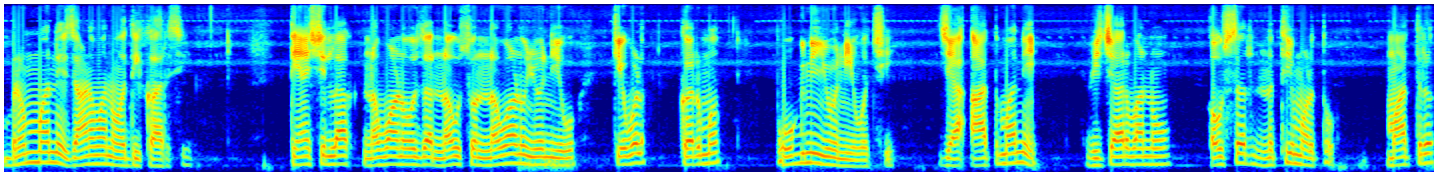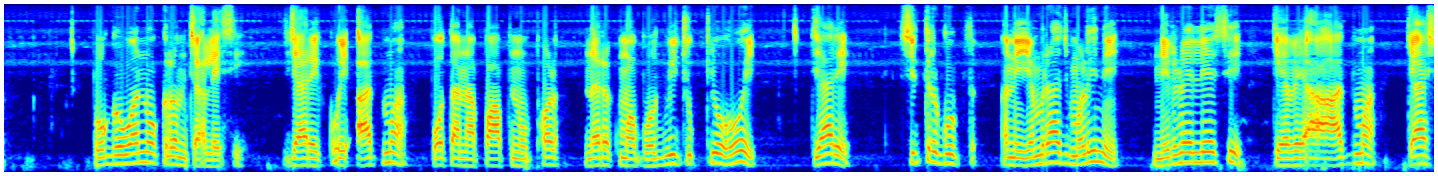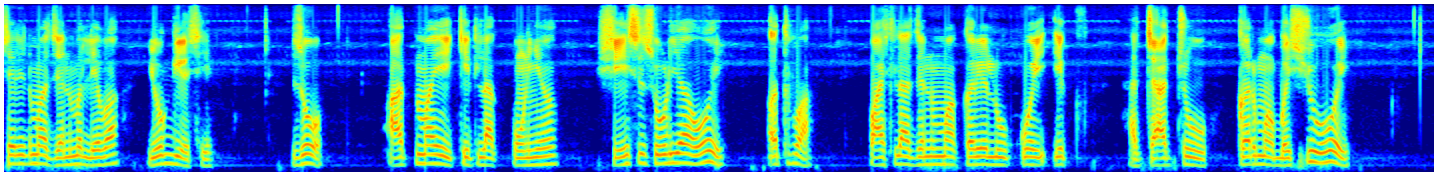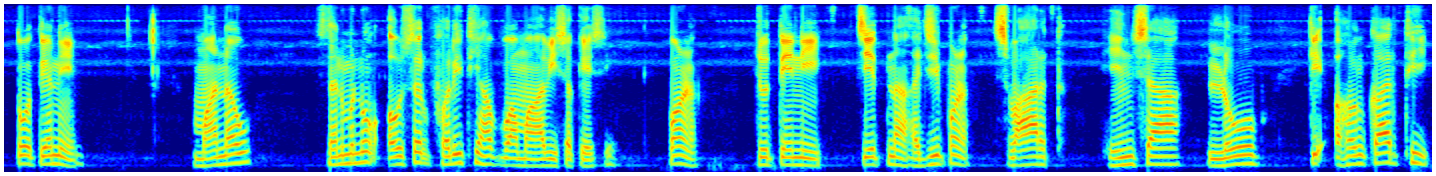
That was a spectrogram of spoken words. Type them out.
બ્રહ્માને જાણવાનો અધિકાર છે. ત્યાંશી લાખ નવ્વાણું હજાર નવસો નવ્વાણું યોનિઓ કેવળ કર્મ ભોગની યોનિઓ છે. જ્યાં આત્માને વિચારવાનો અવસર નથી મળતો, માત્ર ભોગવવાનો ક્રમ ચાલે છે. જ્યારે કોઈ આત્મા પોતાના પાપનું ફળ નરકમાં ભોગવી ચૂક્યો હોય, ત્યારે ચિત્રગુપ્ત અને યમરાજ મળીને નિર્ણય લે છે કે હવે આ આત્મા કયા શરીરમાં જન્મ લેવા યોગ્ય છે. જો આત્માએ કેટલાક પુણ્ય શેષ છોડ્યા હોય અથવા પાછલા જન્મમાં કરેલું કોઈ એક ચાચું કર્મ બસ્યું હોય, તો તેને માનવ જન્મનો અવસર ફરીથી આપવામાં આવી શકે છે. પણ જો તેની ચેતના હજી પણ સ્વાર્થ, હિંસા, લોભ કે અહંકારથી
